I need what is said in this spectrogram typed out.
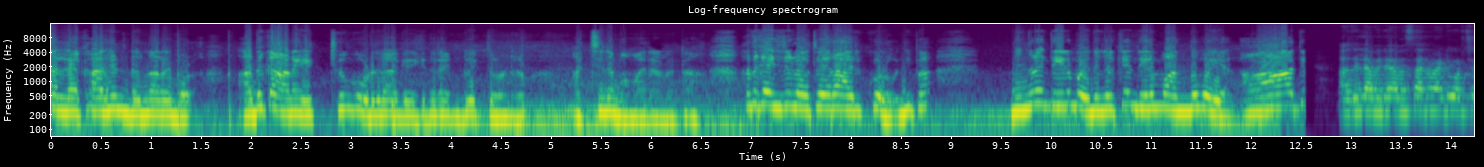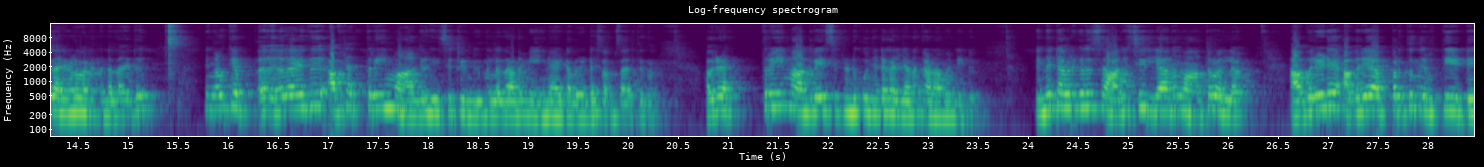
നല്ല കാലം ഉണ്ടെന്ന് പറയുമ്പോൾ അത് കാണാൻ ഏറ്റവും കൂടുതൽ ആഗ്രഹിക്കുന്ന രണ്ട് വ്യക്തികളുണ്ടല്ലോ അച്ഛനമ്മമാരാണ് കേട്ടോ. അത് കഴിഞ്ഞിട്ട് ലോകത്ത് വേറെ ആർക്കും ഉള്ളൂ ഇനിയിപ്പോ നിങ്ങൾ എന്തെങ്കിലും പോയി നിങ്ങൾക്ക് എന്തെങ്കിലും വന്നു പോയാൽ ആദ്യം അതിൽ അവർ അവസാനമായിട്ട് കുറച്ച് കാര്യങ്ങൾ പറയുന്നുണ്ട് അതായത് നിങ്ങൾക്ക് അതായത് അവരത്രയും ആഗ്രഹിച്ചിട്ടുണ്ട് എന്നുള്ളതാണ് മെയിൻ മെയിനായിട്ട് അവരുടെ സംസാരത്തിൽ നിന്ന്. അവരത്രയും ആഗ്രഹിച്ചിട്ടുണ്ട് കുഞ്ഞിന്റെ കല്യാണം കാണാൻ വേണ്ടിയിട്ട്. എന്നിട്ട് അവർക്കത് സാധിച്ചില്ല എന്ന് മാത്രമല്ല അവരുടെ അവരെ അപ്പുറത്ത് നിർത്തിയിട്ട്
